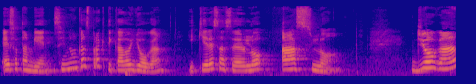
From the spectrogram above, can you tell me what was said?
Eso también, si nunca has practicado yoga y quieres hacerlo, hazlo. Yoga,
